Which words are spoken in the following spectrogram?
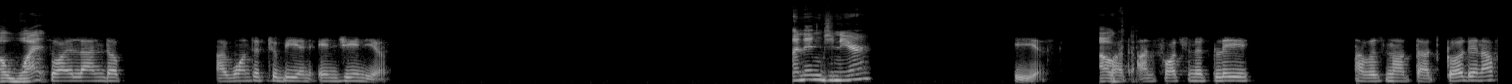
A what? So I land up. I wanted to be an engineer. An engineer? Yes. Okay. But unfortunately, I was not that good enough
